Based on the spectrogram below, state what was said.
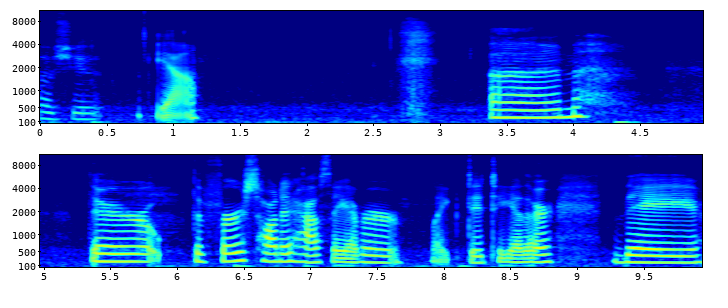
Oh shoot. Yeah. Um there the first haunted house they ever like did together, they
